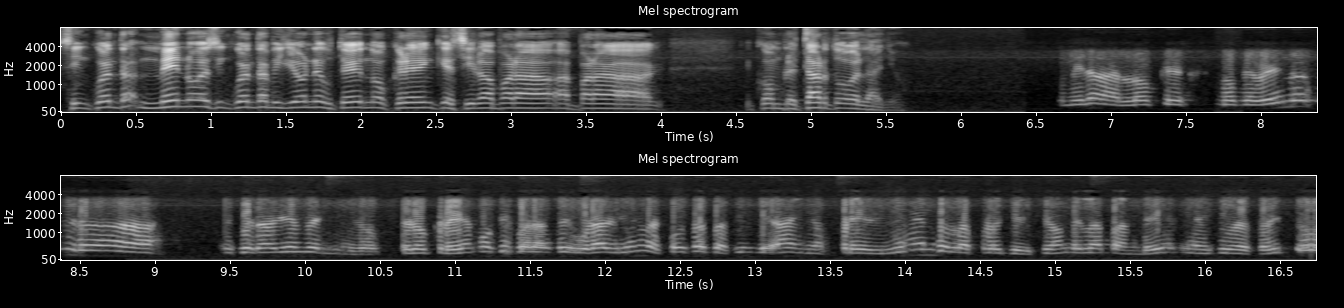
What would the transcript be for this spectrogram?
50, menos de 50 millones, ¿ustedes no creen que sirva para, para completar todo el año? Mira, lo que, lo que venga será será bienvenido, pero creemos que para asegurar bien las cosas hasta fin de año, previendo la proyección de la pandemia y sus efectos,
